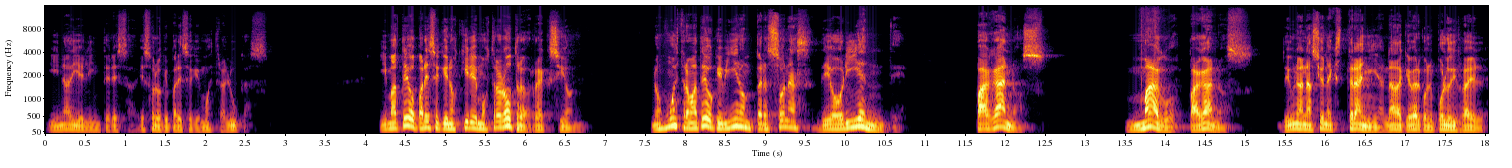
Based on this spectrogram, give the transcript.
y nadie le interesa. Eso es lo que parece que muestra Lucas. Y Mateo parece que nos quiere mostrar otra reacción. Nos muestra Mateo que vinieron personas de Oriente, paganos, magos paganos, de una nación extraña, nada que ver con el pueblo de Israel,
